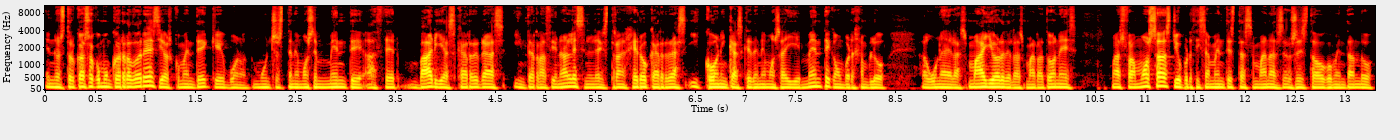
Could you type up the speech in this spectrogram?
En nuestro caso como corredores, ya os comenté que bueno, muchos tenemos en mente hacer varias carreras internacionales en el extranjero, carreras icónicas que tenemos ahí en mente, como por ejemplo alguna de las mayor, de las maratones más famosas. Yo precisamente estas semanas os he estado comentando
